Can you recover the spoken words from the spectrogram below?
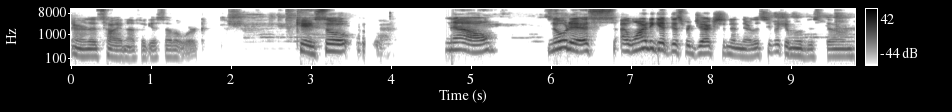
There, that's high enough. I guess that'll work. Okay, so now notice I wanted to get this rejection in there. Let's see if I can move this down.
